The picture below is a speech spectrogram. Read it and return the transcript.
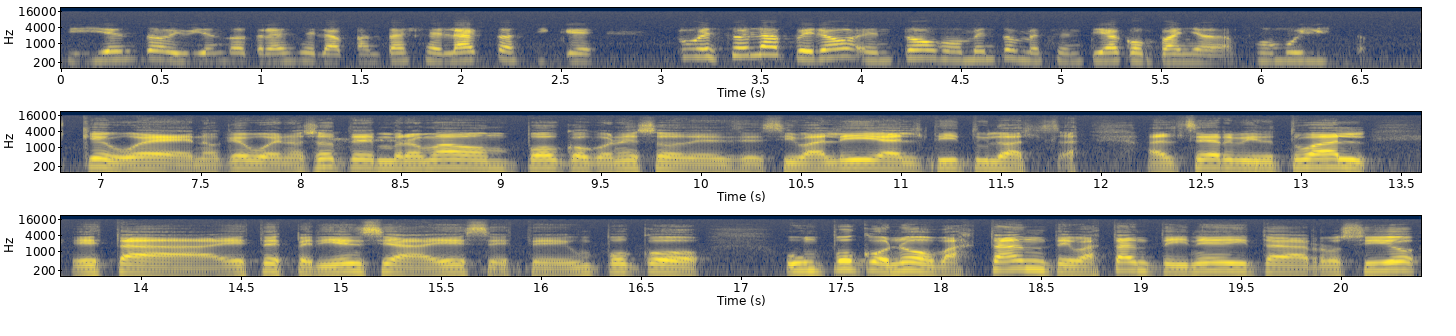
siguiendo y viendo a través de la pantalla el acto, así que estuve sola, pero en todo momento me sentí acompañada, fue muy lindo. Qué bueno, qué bueno. Yo te embromaba un poco con eso de, si valía el título al, ser virtual. Esta, esta experiencia es este, un poco, un poco no, bastante, bastante inédita, Rocío.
